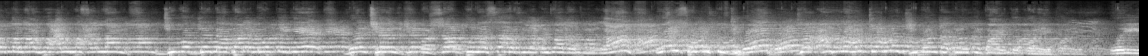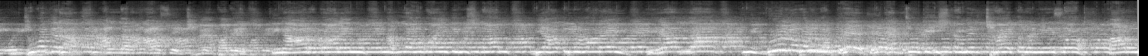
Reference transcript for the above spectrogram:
সাল্লাল্লাহু আলাইহি ওয়াসাল্লাম যুবকদের ব্যাপারে বলতে গিয়ে বলছেন ওই সমস্ত যুবক আল্লাহর জন্য জীবনটাকে অতিবাহিত করে। ওই যুবকেরা আল্লাহর আরশে ছায়া পাবে। তিনি আর বলেন, আল্লাহ মাইদিন ইসলাম মারাইন, হে আল্লাহ, তুমি মধ্যে একজনকে ইসলামের ছায়াতলে নিয়ে এসো। কারণ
